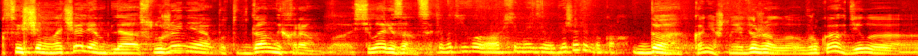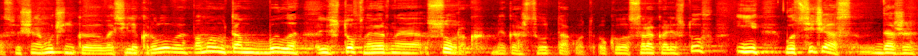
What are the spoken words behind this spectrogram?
священноначалием для служения вот в данный храм э, села Рязанцы. И вот его архивное дело держали в руках? Да, конечно, я держал в руках дело священномученика Василия Крылова. По-моему, там было листов, наверное, 40, мне кажется, вот так вот, около 40 листов. И вот сейчас, даже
